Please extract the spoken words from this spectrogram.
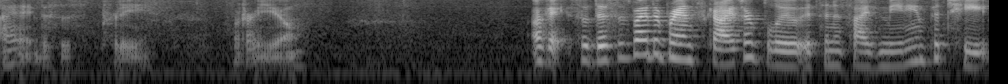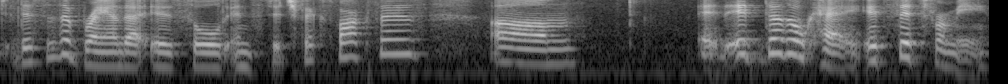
I think this is pretty. What are you? Okay, so this is by the brand Skies Are Blue. It's in a size medium petite. This is a brand that is sold in Stitch Fix boxes. Um, it, it does okay. It sits for me.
